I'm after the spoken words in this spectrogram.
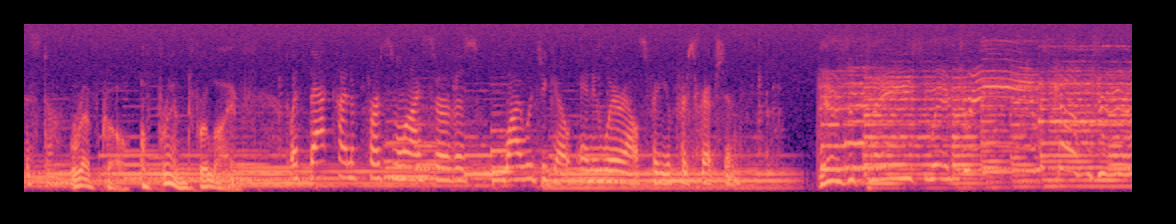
system. Revco, a friend for life. With that kind of personalized service, why would you go anywhere else for your prescriptions? There's a place where dreams come true.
